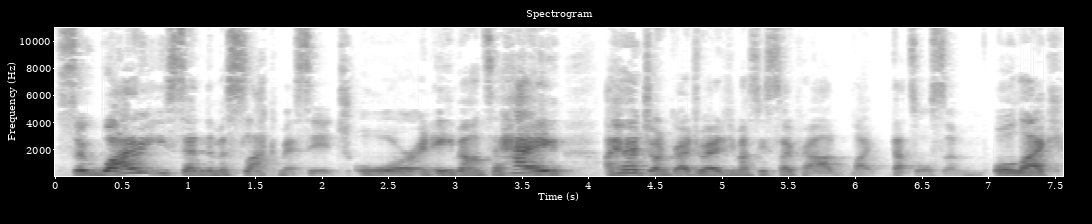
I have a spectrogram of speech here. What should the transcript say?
So why don't you send them a Slack message or an email and say, hey, I heard John graduated. You must be so proud. Like, that's awesome. Or like,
